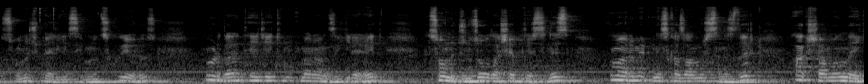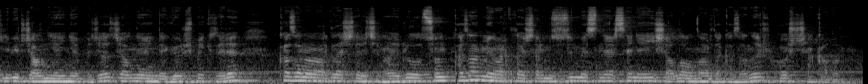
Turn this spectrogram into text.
sonuç belgesi. Bunu tıklıyoruz. Burada TC kimlik numaranızı girerek sonucunuza ulaşabilirsiniz. Umarım hepiniz kazanmışsınızdır. Akşam onunla ilgili bir canlı yayın yapacağız. Canlı yayında görüşmek üzere. Kazanan arkadaşlar için hayırlı olsun. Kazanmayan arkadaşlarımız üzülmesinler. Seneye inşallah onlar da kazanır. Hoşçakalın.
